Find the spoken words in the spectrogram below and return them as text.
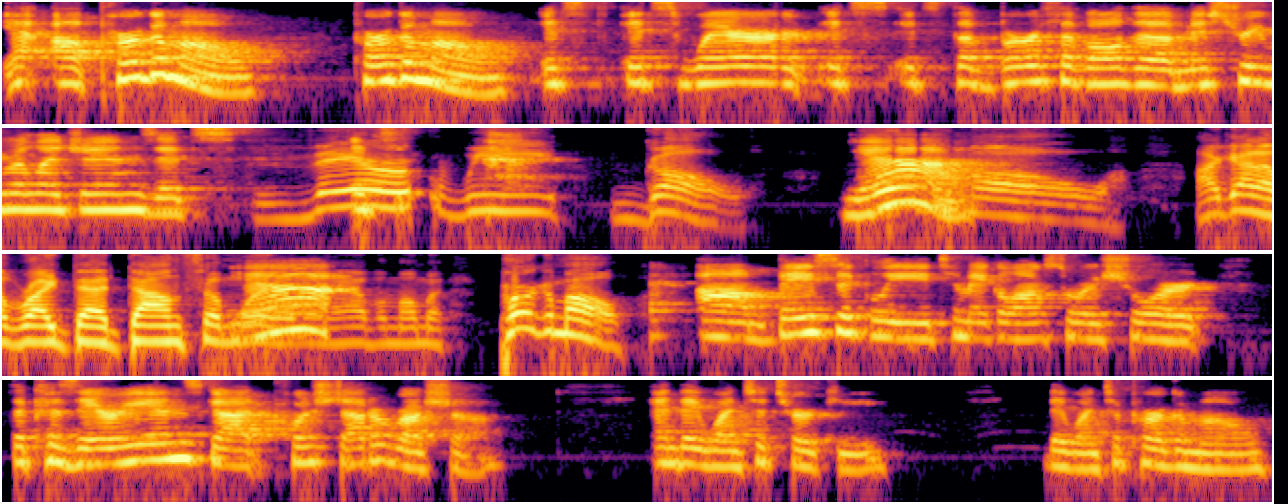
Yeah, uh, Pergamo. Pergamo. It's it's where it's it's the birth of all the mystery religions. It's There we go. yeah. Pergamo. I gotta write that down somewhere Yeah. I have a moment. Pergamo. Um, basically, to make a long story short, the Khazarians got pushed out of Russia, and they went to Turkey. They went to Pergamo.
